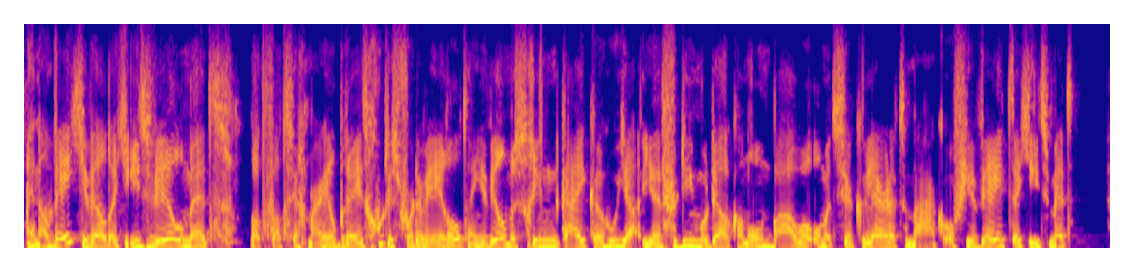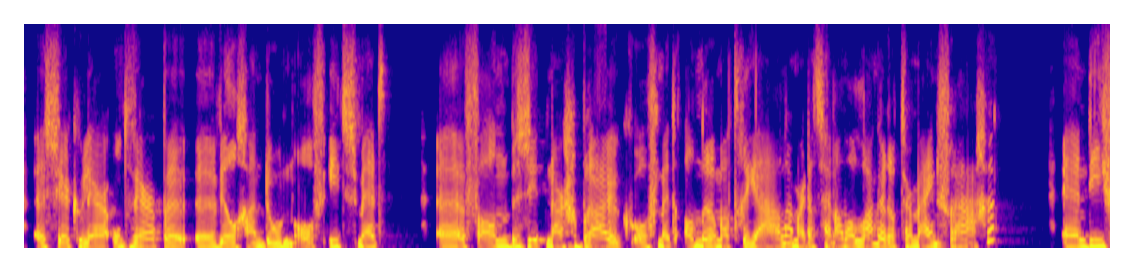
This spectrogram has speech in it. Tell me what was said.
En dan weet je wel dat je iets wil met wat, wat zeg maar heel breed goed is voor de wereld. En je wil misschien kijken hoe je je verdienmodel kan ombouwen om het circulairder te maken. Of je weet dat je iets met uh, circulair ontwerpen uh, wil gaan doen. Of iets met uh, van bezit naar gebruik. Of met andere materialen. Maar dat zijn allemaal langere termijn vragen. En die,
